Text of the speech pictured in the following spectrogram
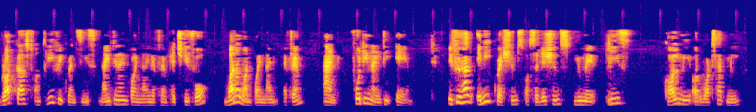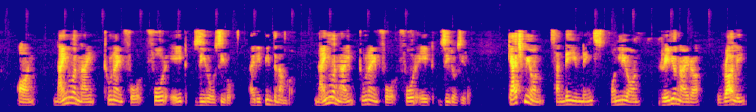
Broadcast on three frequencies 99.9 FM HD4, 101.9 FM, and 1490 AM. If you have any questions or suggestions, you may please call me or WhatsApp me on 919-294-4800. I repeat the number 919-294-4800. Catch me on Sunday evenings only on Radio Nyra, Raleigh,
